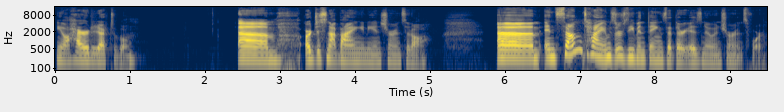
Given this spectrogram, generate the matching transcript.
you know a higher deductible um, or just not buying any insurance at all. Um, and sometimes there's even things that there is no insurance for.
